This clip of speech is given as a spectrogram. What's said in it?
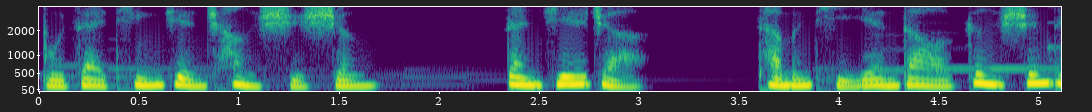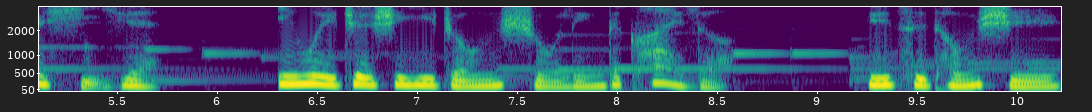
不再听见唱诗声。但接着，他们体验到更深的喜悦，因为这是一种属灵的快乐。与此同时，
